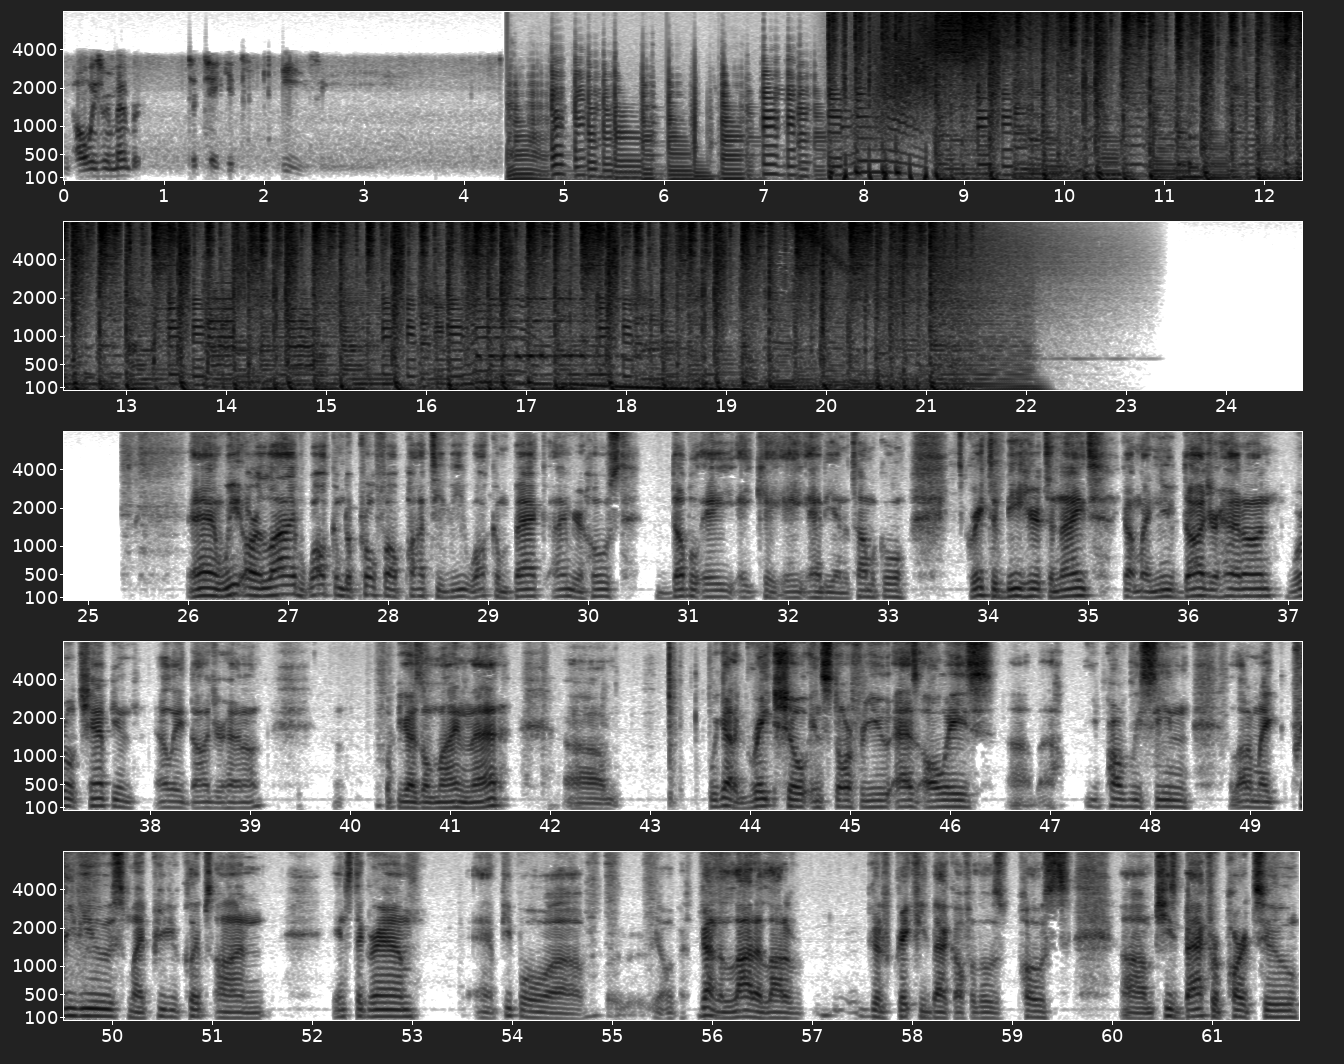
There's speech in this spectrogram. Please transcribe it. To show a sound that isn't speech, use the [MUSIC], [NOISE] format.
And always remember to take it easy. And we are live. Welcome to Profile Pod TV. Welcome back. I'm your host, Double A, aka Andy Anatomical. It's great to be here tonight. Got my new Dodger hat on, world champion LA Dodger hat on. Hope you guys don't mind that. Um, we got a great show in store for you, as always. Uh, you've probably seen a lot of my previews, my preview clips on Instagram, and people, uh, you know, gotten a lot, a lot of good, great feedback off of those posts. Um, she's back for part two,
